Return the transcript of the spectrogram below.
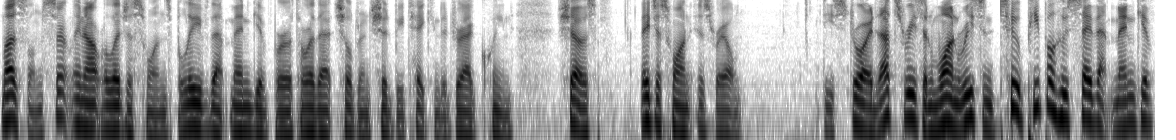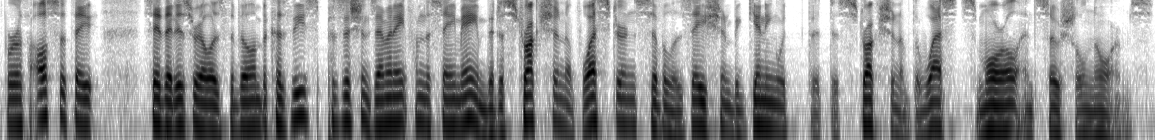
Muslims, certainly not religious ones, believe that men give birth or that children should be taken to drag queen shows. They just want Israel destroyed. That's reason one. Reason two people who say that men give birth also say say that Israel is the villain because these positions emanate from the same aim the destruction of Western civilization, beginning with the destruction of the West's moral and social norms.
